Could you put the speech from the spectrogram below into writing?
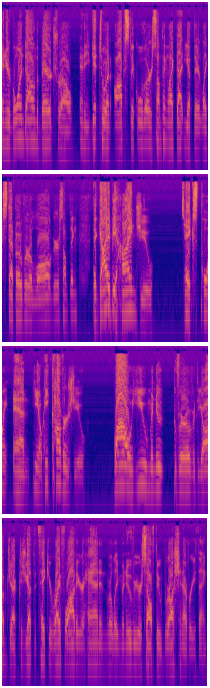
And you're going down the bear trail, and you get to an obstacle or something like that. You have to like step over a log or something. The guy behind you takes point and you know he covers you while you maneuver over the object because you have to take your rifle out of your hand and really maneuver yourself through brush and everything.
